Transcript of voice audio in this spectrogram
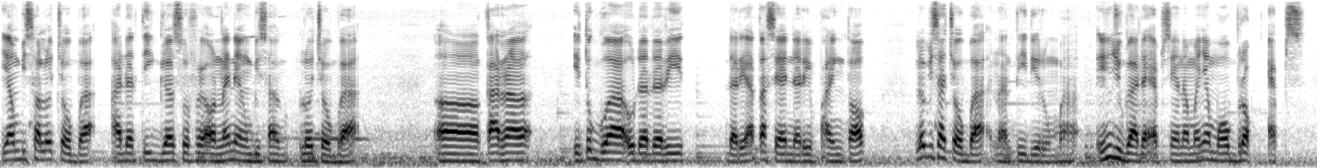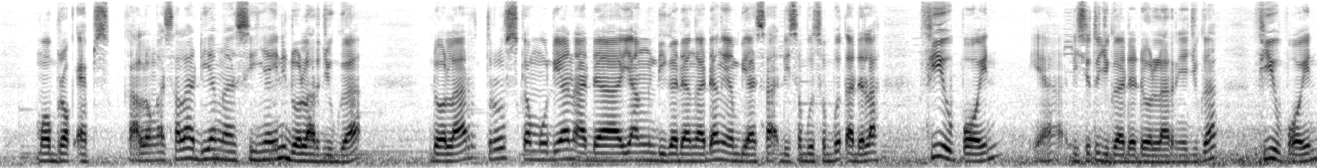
yang bisa lo coba. Ada tiga survei online yang bisa lo coba. Uh, karena itu gue udah dari dari atas ya dari paling top. Lo bisa coba nanti di rumah. Ini juga ada appsnya namanya Mobrok Apps. Mobrok Apps. Kalau nggak salah dia ngasihnya ini dolar juga. Dolar terus kemudian ada yang digadang-gadang yang biasa disebut-sebut adalah viewpoint. Ya di situ juga ada dolarnya juga. Viewpoint.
